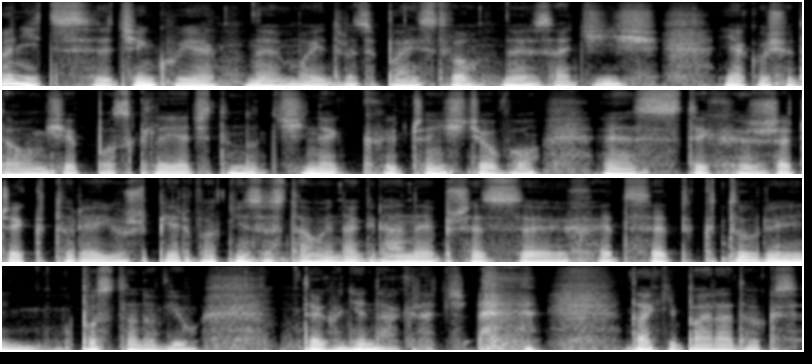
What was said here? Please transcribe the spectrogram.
No nic, dziękuję e, moi drodzy Państwo e, za dziś. Jakoś udało mi się posklejać ten odcinek częściowo e, z tych rzeczy, które już pierwotnie zostały nagrane przez e, headset, który postanowił tego nie nagrać. Taki paradoks.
